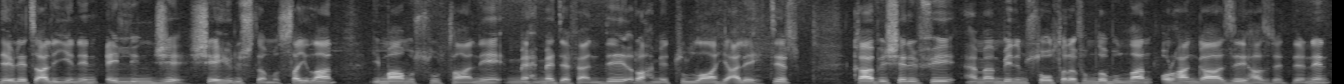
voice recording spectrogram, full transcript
Devlet-i Aliye'nin 50. Şeyhülislam'ı sayılan İmam-ı Sultani Mehmet Efendi rahmetullahi aleyhtir. Kabir Şerifi hemen benim sol tarafımda bulunan Orhan Gazi Hazretlerinin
